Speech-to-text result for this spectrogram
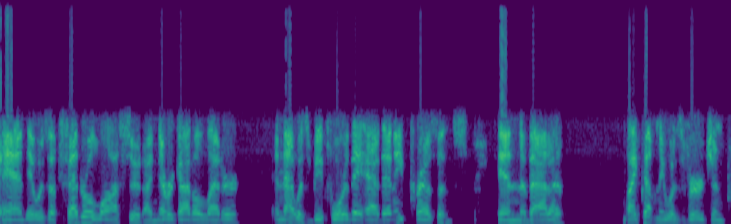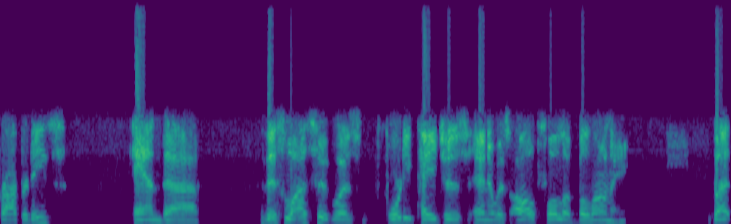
and it was a federal lawsuit. I never got a letter, and that was before they had any presence in Nevada. My company was Virgin Properties, and uh, this lawsuit was 40 pages, and it was all full of baloney. But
